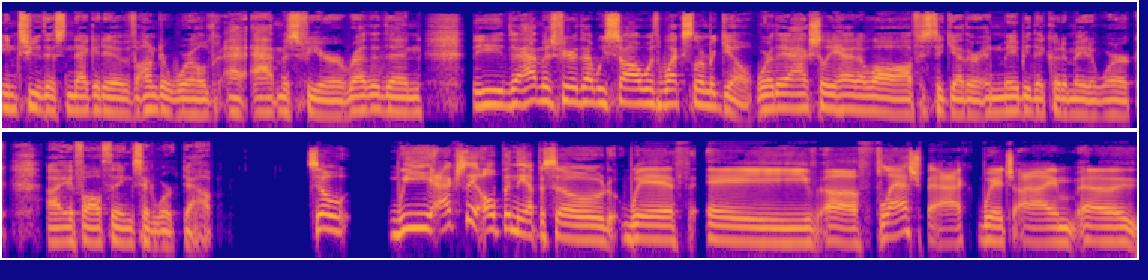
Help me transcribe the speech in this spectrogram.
into this negative underworld atmosphere rather than the, the atmosphere that we saw with Wexler McGill, where they actually had a law office together and maybe they could have made it work uh, if all things had worked out. So we actually opened the episode with a uh, flashback, which I'm uh,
